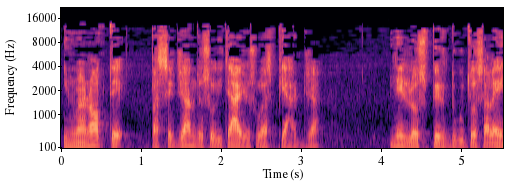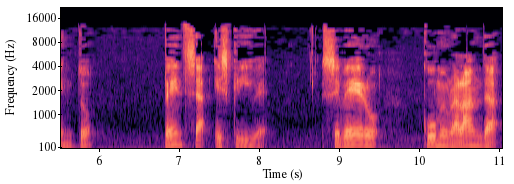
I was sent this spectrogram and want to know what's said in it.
in una notte passeggiando solitario sulla spiaggia, nello sperduto Salento, pensa e scrive severo come una landa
